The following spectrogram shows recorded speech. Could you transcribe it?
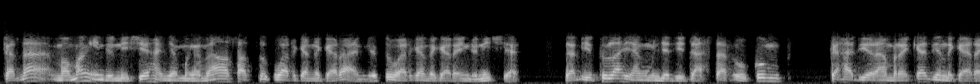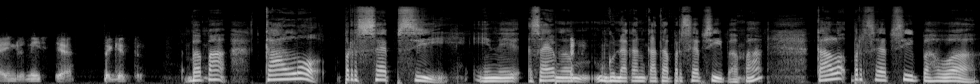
Karena memang Indonesia hanya mengenal satu kewarganegaraan, yaitu warga negara Indonesia. Dan itulah yang menjadi dasar hukum kehadiran mereka di negara Indonesia. Begitu. Bapak, kalau persepsi ini saya menggunakan kata persepsi, Bapak. Kalau persepsi bahwa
